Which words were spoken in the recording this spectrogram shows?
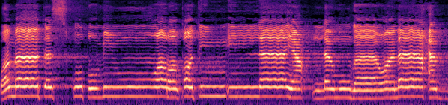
وَمَا تَسْقُطُ مِن وَرَقَةٍ إِلَّا يَعْلَمُهَا وَلَا حَبَّةٍ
